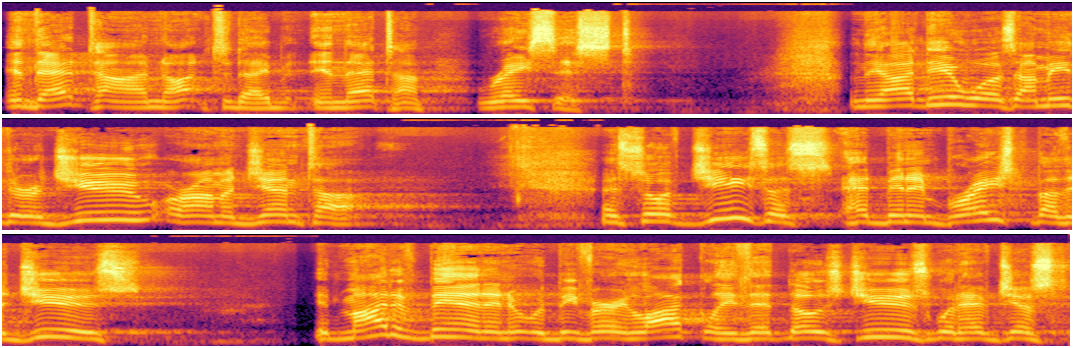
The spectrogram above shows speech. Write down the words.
in that time, not today, but in that time, racist. And the idea was I'm either a Jew or I'm a Gentile. And so if Jesus had been embraced by the Jews, it might have been, and it would be very likely, that those Jews would have just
